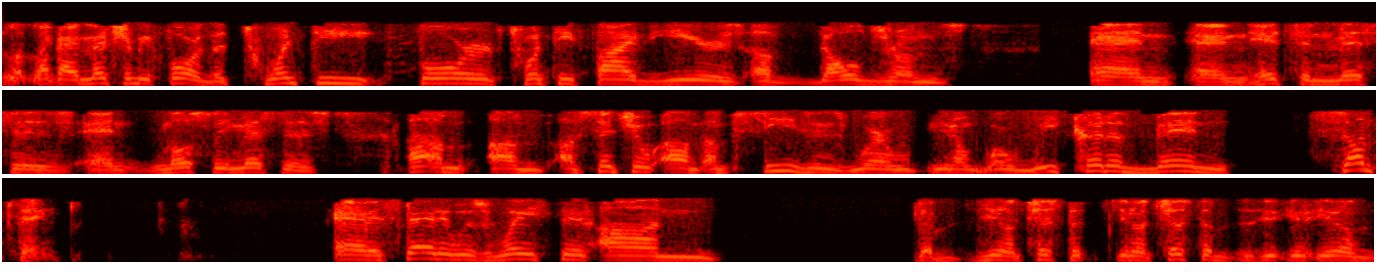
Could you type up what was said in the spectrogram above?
like I mentioned before, the 24, 25 years of doldrums and and hits and misses and mostly misses um, of of, situ- of of seasons where you know where we could have been something, and instead it was wasted on the you know just the you know just the you you know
